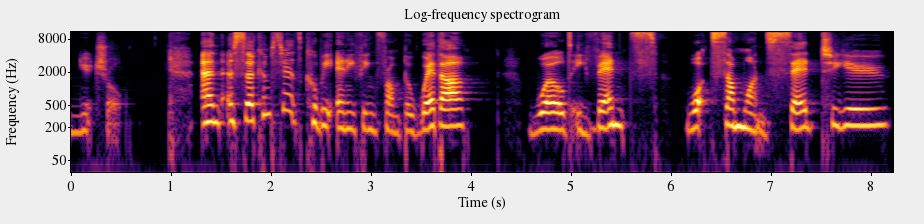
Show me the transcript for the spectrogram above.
neutral. And a circumstance could be anything from the weather, world events, what someone said to you,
